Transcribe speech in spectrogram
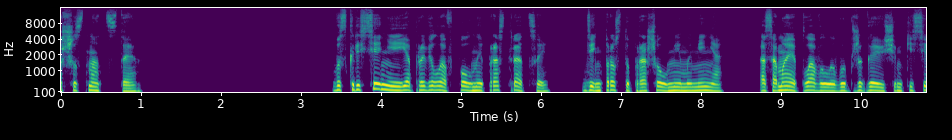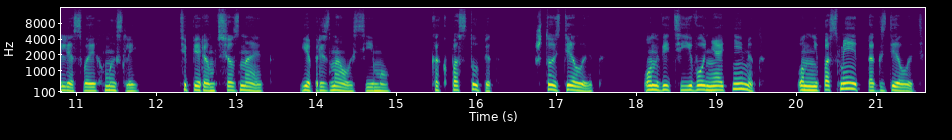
16. Воскресенье я провела в полной прострации. День просто прошел мимо меня, а сама я плавала в обжигающем киселе своих мыслей. Теперь он все знает. Я призналась ему. Как поступит? Что сделает? Он ведь его не отнимет? Он не посмеет так сделать?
